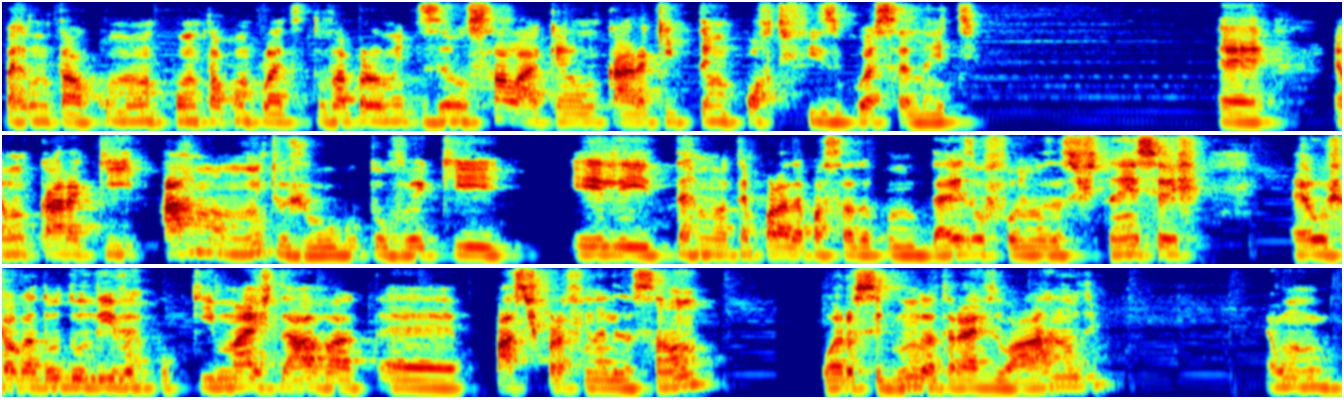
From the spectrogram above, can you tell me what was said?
perguntar como é um ponta completo, tu vai provavelmente dizer o Salah, que é um cara que tem um porte físico excelente. É, é um cara que arma muito o jogo. Tu vê que ele terminou a temporada passada com 10 ou foi 11 assistências. É o jogador do Liverpool que mais dava é, passes para finalização, ou era o segundo atrás do Arnold. É um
